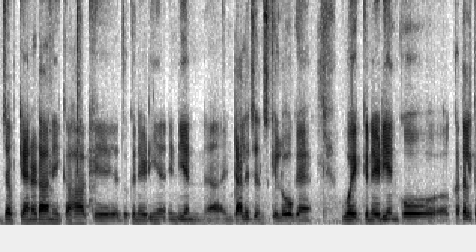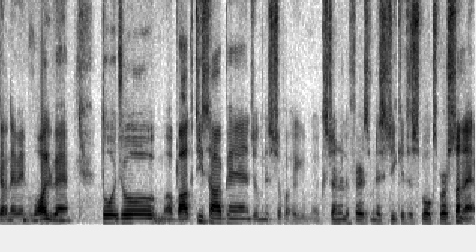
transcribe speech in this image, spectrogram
जब कनाडा ने कहा कि जो कनेडियन इंडियन इंटेलिजेंस के लोग हैं, वो एक कनेडियन को कत्ल करने में इन्वॉल्व हैं तो जो बागची साहब हैं, जो मिनिस्टर एक्सटर्नल अफेयर्स मिनिस्ट्री के जो स्पोक्स पर्सन हैं,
